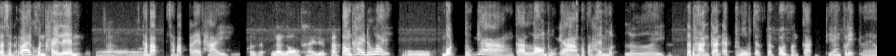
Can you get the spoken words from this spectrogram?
รัชดาว่าคนไทยเล่นอ๋อฉบับฉบับแปลไทยแล้วแล้วร้องไทยด้วยปะร้องไทยด้วยอู้บททุกอย่างการร้องทุกอย่างภาษาไทยหมดเลย แต่ผ่านการแอปพูฟจากจากต้นสังกัดที่อังกฤษแล้ว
